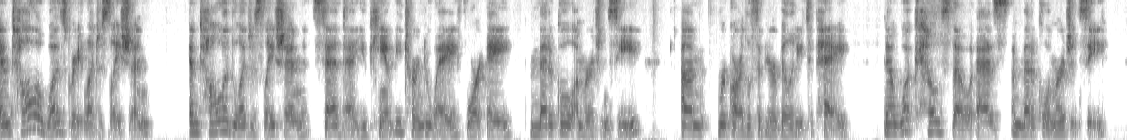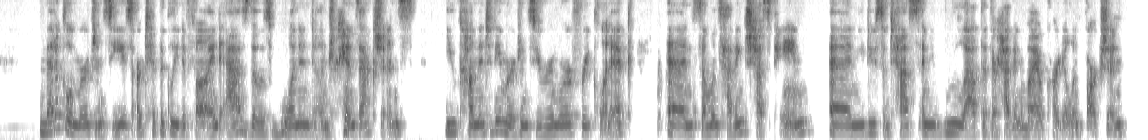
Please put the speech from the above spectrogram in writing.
EMTALA was great legislation. EMTALA legislation said that you can't be turned away for a medical emergency, um, regardless of your ability to pay. Now, what counts though as a medical emergency? Medical emergencies are typically defined as those one and done transactions. You come into the emergency room or a free clinic, and someone's having chest pain, and you do some tests and you rule out that they're having a myocardial infarction,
